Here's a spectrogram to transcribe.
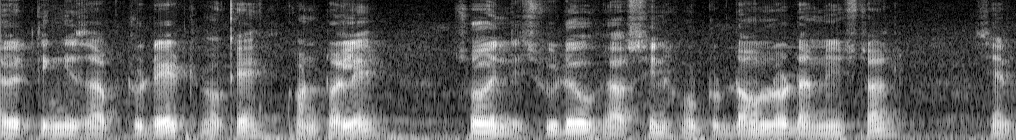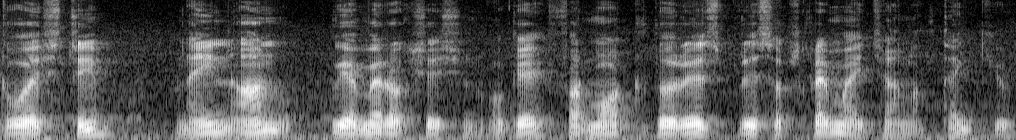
everything is up to date okay? Control a. So in this video we have seen how to download and install CentOS Stream 9 on VMware workstation okay? For more tutorials please subscribe my channel. Thank you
